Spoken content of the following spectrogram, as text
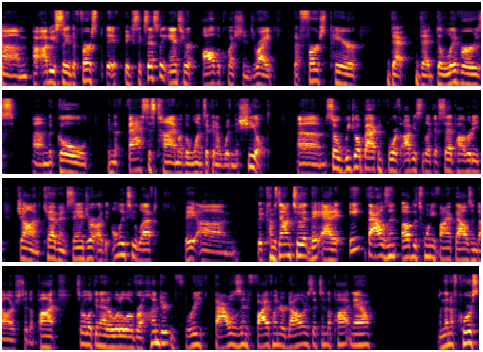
Um, obviously, the first, if they successfully answer all the questions right, the first pair that that delivers um, the gold in the fastest time are the ones that are going to win the shield. Um, so we go back and forth. Obviously, like I said, Parvati, John, Kevin, Sandra are the only two left. They um it comes down to it, they added eight thousand of the twenty-five thousand dollars to the pot. So we're looking at a little over hundred and three thousand five hundred dollars that's in the pot now. And then, of course,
